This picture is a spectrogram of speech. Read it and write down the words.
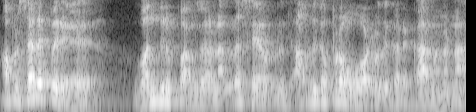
அப்புறம் சில பேர் வந்திருப்பாங்க நல்ல சேவை பண்ணி அதுக்கப்புறம் ஓடுறதுக்கான காரணம் என்னென்னா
